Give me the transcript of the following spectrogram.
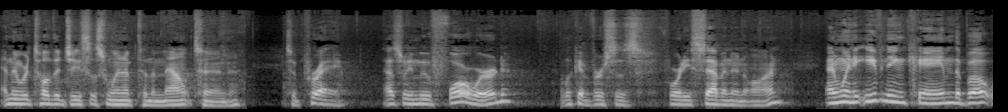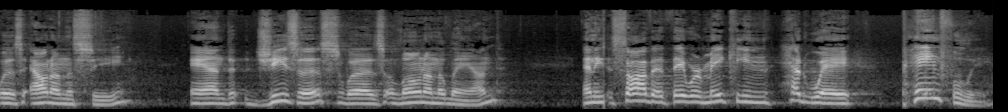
and then we're told that Jesus went up to the mountain to pray. As we move forward, look at verses 47 and on. And when evening came, the boat was out on the sea, and Jesus was alone on the land, and he saw that they were making headway painfully,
